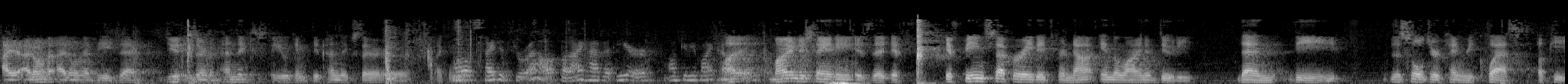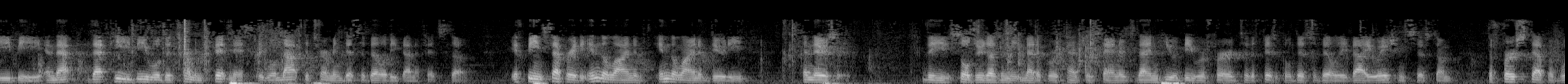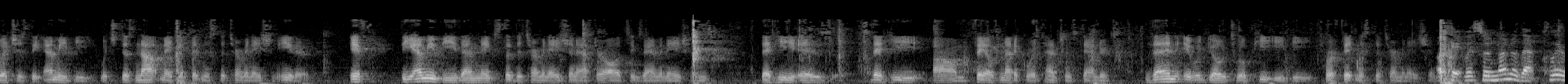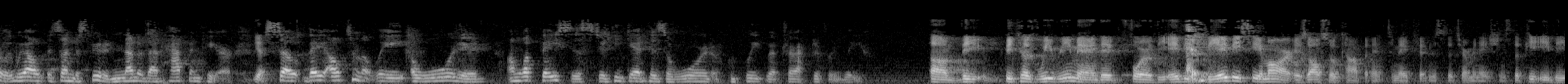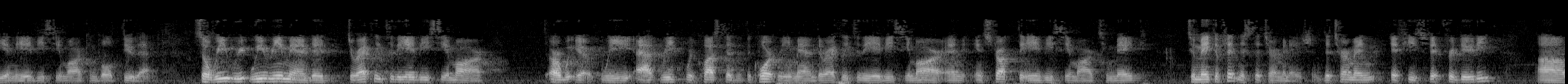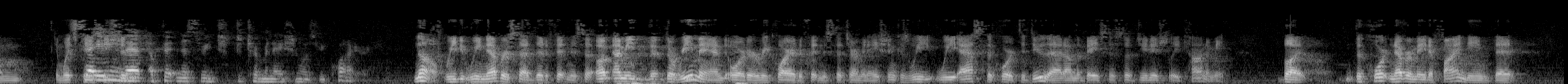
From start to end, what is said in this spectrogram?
I don't I don't have the exact, is there an appendix? Are you looking at the appendix there? Well, it's cited throughout, but I have it here. I'll give you my copy. My understanding is that if being separated for not in the line of duty, then the soldier can request a PEB, and that PEB will determine fitness. It will not determine disability benefits, though. If being separated in the line of in the line of duty, and the soldier doesn't meet medical retention standards, then he would be referred to the physical disability evaluation system, the first step of which is the MEB, which does not make a fitness determination either. If the MEB then makes the determination after all its examinations that he um, fails medical retention standards, then it would go to a PEB for a fitness determination. Okay, so none of that, clearly, it's undisputed, none of that happened here. Yes. So they ultimately awarded, on what basis did he get his award of complete retroactive relief? Um, because we remanded for the ABCMR is also competent to make fitness determinations. The PEB and the ABCMR can both do that. So we remanded directly to the ABCMR or we uh, requested that the court remand directly to the ABCMR and instruct the ABCMR to make a fitness determination, determine if he's fit for duty, um, in which case he should... Saying that a fitness determination was required. No, we never said that a fitness... Uh, I mean, the remand order required a fitness determination because we asked the court to do that on the basis of judicial economy. But the court never made a finding that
